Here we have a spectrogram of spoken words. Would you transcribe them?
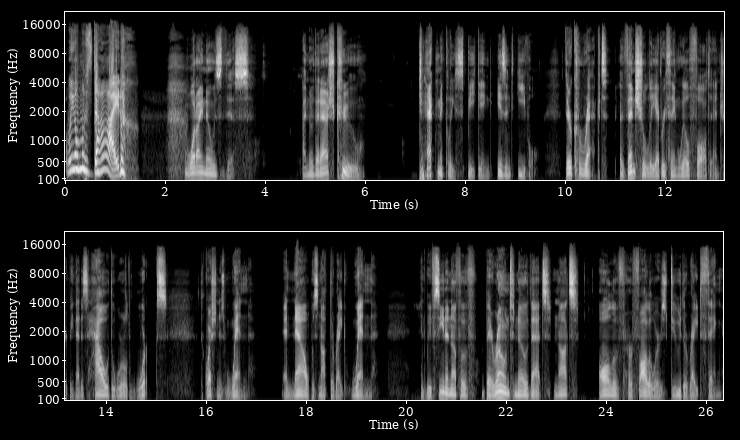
we almost died. what I know is this. I know that Ashku, technically speaking, isn't evil. They're correct. Eventually, everything will fall to entropy. That is how the world works. The question is when. And now was not the right when. And we've seen enough of Baron to know that not all of her followers do the right thing.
